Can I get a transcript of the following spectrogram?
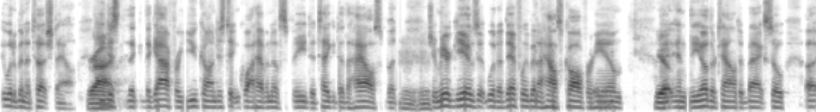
it would have been a touchdown. Right. He just the, the guy for UConn just didn't quite have enough speed to take it to the house. But mm-hmm. Jahmyr Gibbs, it would have definitely been a house call for mm-hmm. him yep. and, and, the other talented backs. So, uh,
